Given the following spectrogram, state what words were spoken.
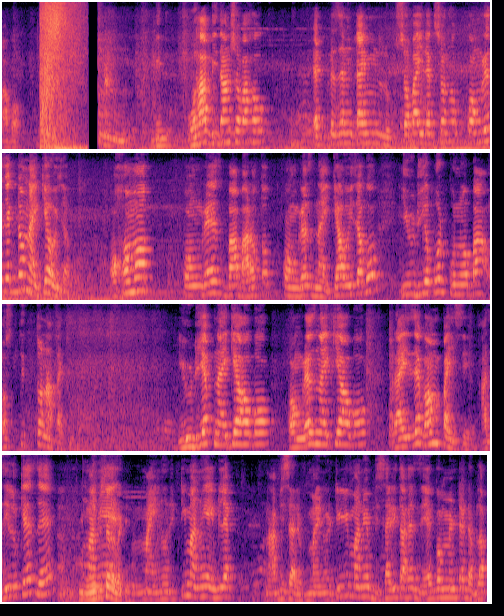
পাব। অহা বিধানসভা হওক at present time Lok Sabha election হওক কংগ্ৰেছ একদম নাইকিয়া হৈ যাব। অসমত কংগ্ৰেছ বা ভাৰতত কংগ্ৰেছ নাইকিয়া হৈ যাব ইউ ডি এফৰ কোনোবা অস্তিত্ব নাথাকিব। ইউ ডি এফ নাইকিয়া হ'ব কংগ্ৰেছ নাইকিয়া হ'ব ৰাইজে গম পাইছে। আজিলৈকে যে? মাইনৰিটি মানুহে এইবিলাক নাবিচাৰে মাইনৰিটি মানুহে বিচাৰি থাকে যে গভৰ্ণমেণ্টে ডেভেলপ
